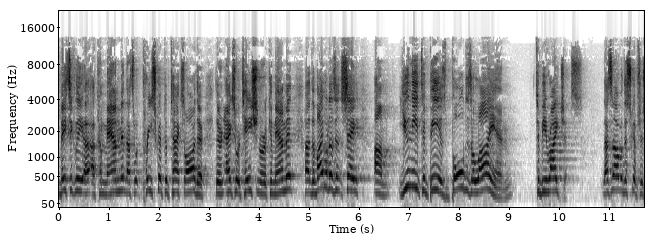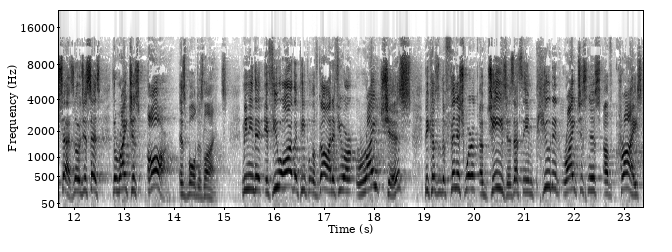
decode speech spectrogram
basically a, a commandment. That's what prescriptive texts are. They're, they're an exhortation or a commandment. Uh, the Bible doesn't say um, you need to be as bold as a lion to be righteous. That's not what the scripture says. No, it just says the righteous are as bold as lions. Meaning that if you are the people of God, if you are righteous because of the finished work of Jesus, that's the imputed righteousness of Christ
